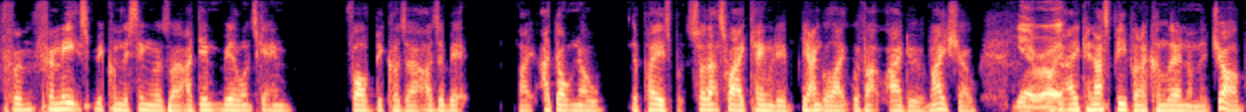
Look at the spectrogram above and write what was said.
for for me, it's become this thing was like I didn't really want to get involved because I, I was a bit like I don't know the players, but so that's why I came with the, the angle like with what I do with my show. Yeah, right. I can ask people and I can learn on the job.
